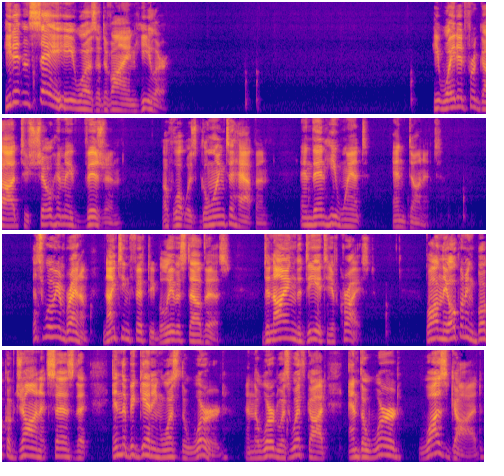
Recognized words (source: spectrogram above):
He didn't say he was a divine healer. He waited for God to show him a vision of what was going to happen, and then he went and done it. That's William Branham, 1950. Believest thou this? Denying the deity of Christ. While in the opening book of John it says that in the beginning was the Word, and the Word was with God, and the Word was God,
